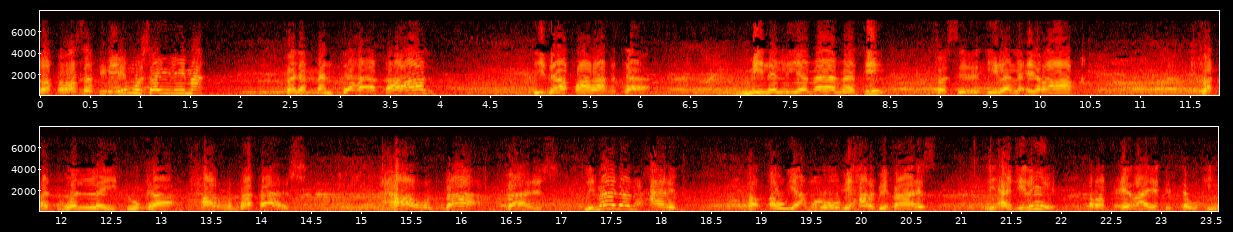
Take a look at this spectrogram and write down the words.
غطرسة لمسيلمة. فلما انتهى قال إذا فرغت من اليمامة فسر إلى العراق. فقد وليتك حرب فارس. حرب فارس. لماذا نحارب؟ أو يأمره بحرب فارس؟ لأجل رفع راية التوحيد.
